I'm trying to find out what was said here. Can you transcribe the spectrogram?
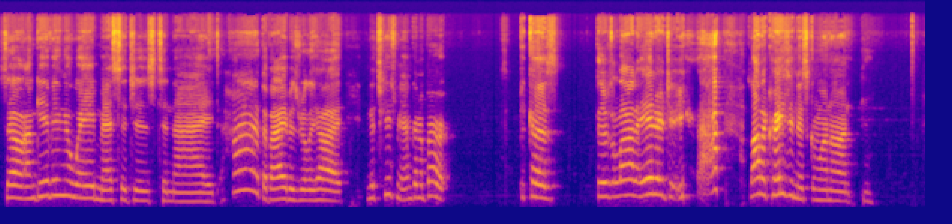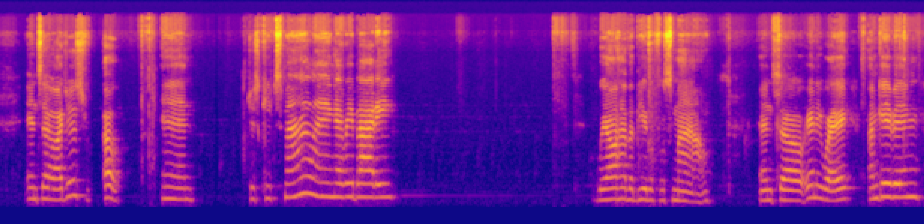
So I'm giving away messages tonight. Hi, the vibe is really high. And excuse me, I'm going to burp because there's a lot of energy, a lot of craziness going on. And so I just, oh, and just keep smiling, everybody. We all have a beautiful smile. And so, anyway, I'm giving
